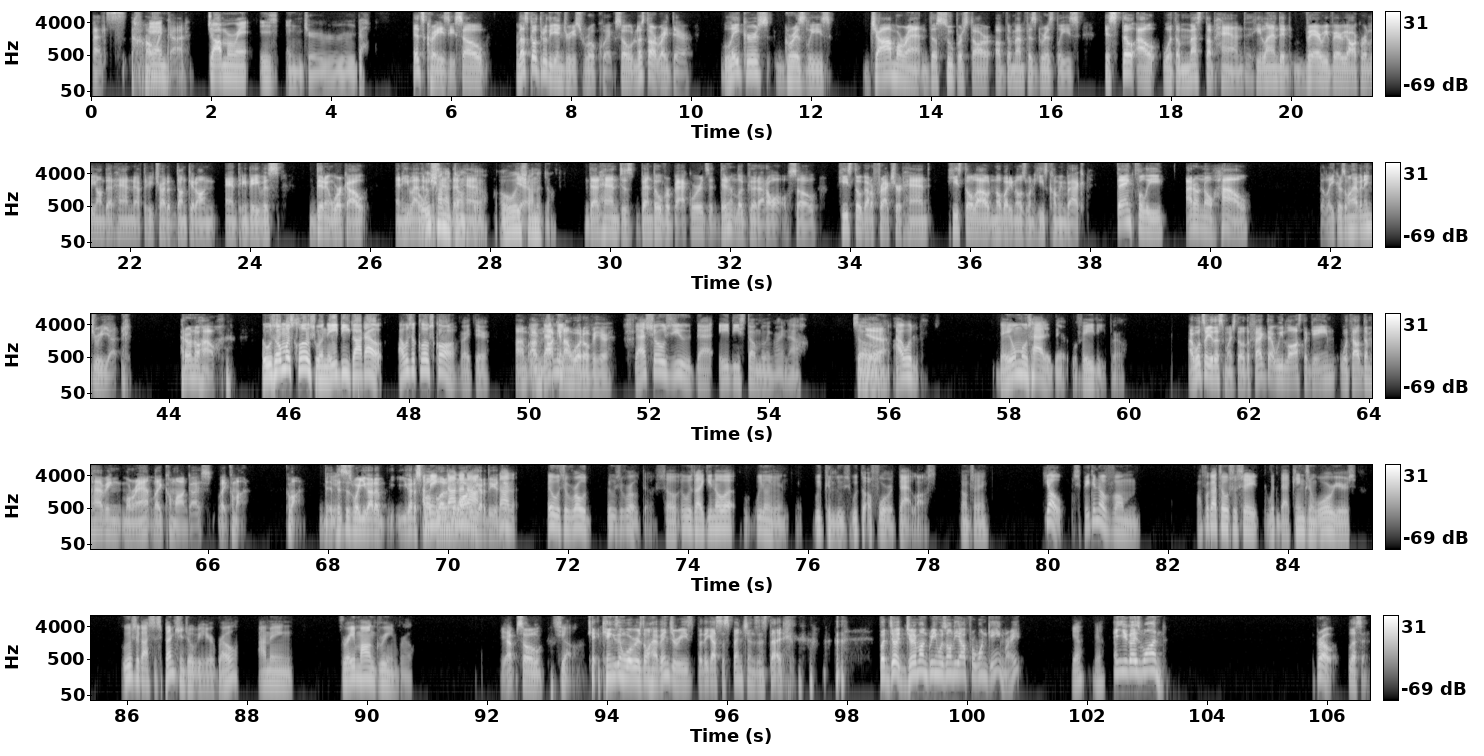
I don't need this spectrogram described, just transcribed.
That's oh my god. Ja Morant is injured. It's crazy. So let's go through the injuries real quick. So let's start right there. Lakers, Grizzlies, Ja Morant, the superstar of the Memphis Grizzlies, is still out with a messed up hand. He landed very, very awkwardly on that hand after he tried to dunk it on Anthony Davis. Didn't work out. And he landed on Always his trying to hand. That dunk, hand, bro. Always Yeah, trying to dunk. that hand just bent over backwards. It didn't look good at all. So he's still got a fractured hand. He's still out. Nobody knows when he's coming back. Thankfully, I don't know how the Lakers don't have an injury yet. I don't know how. It was almost close when AD got out. That was a close call right there. I'm And I'm knocking mean- on wood over here. That shows you that AD stumbling right now. So Yeah. I would. They almost had it there with AD, bro. I will tell you this much though: the fact that we lost the game without them having Morant, like, come on, guys, like, come on, come on. Yeah. This is where you gotta you gotta smell mean, blood no, in the no, water. no, You gotta do your thing. It was a road. It was a road though. So it was like, you know what? We don't even. We could lose. We could afford that loss. You know what I'm saying? Yo, speaking of um, I forgot to also say with that Kings and Warriors, we also got suspensions over here, bro. I mean, Draymond Green, bro. Yep. So Yo, Ki- Kings and Warriors don't have injuries, but they got suspensions instead. but Joe, Draymond Green was only out for one game, right? yeah, yeah. And you guys won. Bro, listen.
